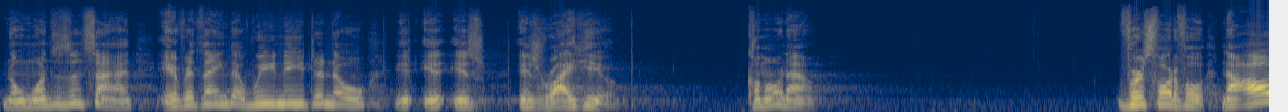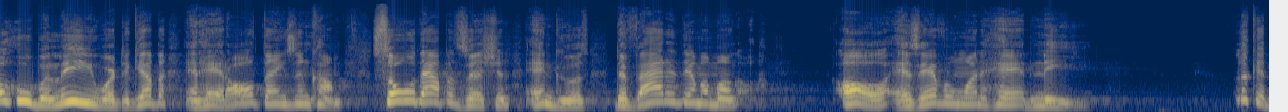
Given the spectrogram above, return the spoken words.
no wonders and signs. Everything that we need to know is, is right here. Come on now. Verse 44 Now all who believed were together and had all things in common, sold their possession and goods, divided them among all as everyone had need. Look at,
